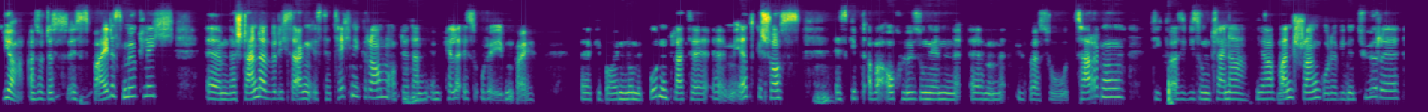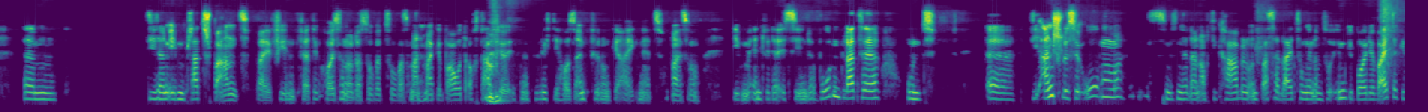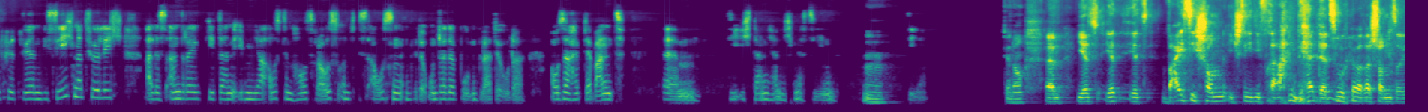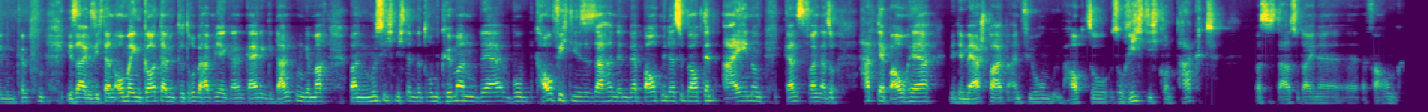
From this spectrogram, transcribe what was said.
Ja, also das ist beides möglich. Ähm, der Standard, würde ich sagen, ist der Technikraum, ob der mhm. dann im Keller ist oder eben bei äh, Gebäuden nur mit Bodenplatte äh, im Erdgeschoss. Mhm. Es gibt aber auch Lösungen ähm, über so Zargen, die quasi wie so ein kleiner ja, Wandschrank oder wie eine Türe, ähm, die dann eben platzsparend bei vielen Fertighäusern oder so wird sowas manchmal gebaut. Auch dafür mhm. ist natürlich die Hauseinführung geeignet. Also eben entweder ist sie in der Bodenplatte und äh, die Anschlüsse oben, es müssen ja dann auch die Kabel und Wasserleitungen und so im Gebäude weitergeführt werden, die sehe ich natürlich. Alles andere geht dann eben ja aus dem Haus raus und ist außen entweder unter der Bodenplatte oder außerhalb der Wand, ähm, die ich dann ja nicht mehr sehen mhm. sehe. Genau. Ähm, jetzt, jetzt, jetzt weiß ich schon, ich sehe die Fragen der, der Zuhörer schon so in den Köpfen. Die sagen sich dann, oh mein Gott, damit darüber habe ich mir keine Gedanken gemacht. Wann muss ich mich denn darum kümmern? Wer, wo kaufe ich diese Sachen denn? Wer baut mir das überhaupt denn ein? Und ganz fragen, also hat der Bauherr mit der Mehrsparteneinführung überhaupt so, so richtig Kontakt? Was ist da so deine äh, Erfahrung?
